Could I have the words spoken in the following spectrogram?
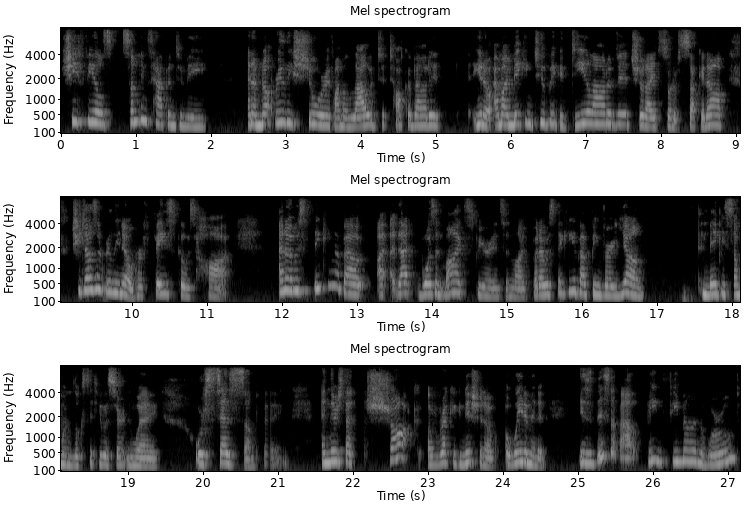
she feels something's happened to me and I'm not really sure if I'm allowed to talk about it. You know, am I making too big a deal out of it? Should I sort of suck it up? She doesn't really know. Her face goes hot. And I was thinking about I, that wasn't my experience in life, but I was thinking about being very young and maybe someone looks at you a certain way or says something. And there's that shock of recognition of, oh, wait a minute, is this about being female in the world?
